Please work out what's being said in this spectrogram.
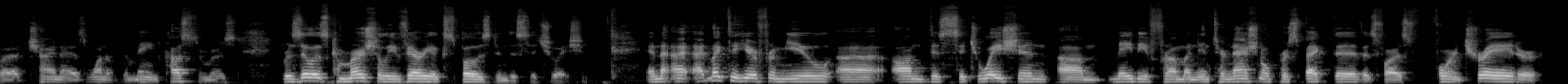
uh, China as one of the main customers, Brazil is commercially very exposed in this situation. And I, would like to hear from you uh, on this situation, um, maybe from an international perspective, as far as foreign trade or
